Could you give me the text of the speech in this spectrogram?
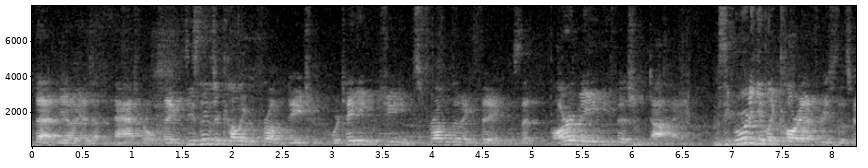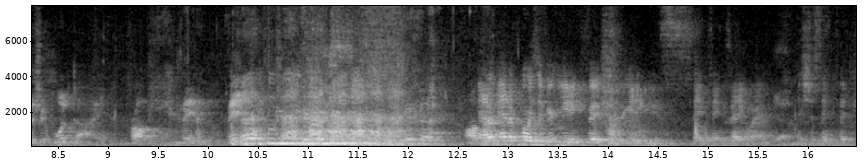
that, you know, to have natural things, these things are coming from nature. We're taking genes from living things that are making the fish die. Because if we were to give like car antifreeze to this fish, it would die, probably, maybe, maybe. And, and of course, if you're eating fish, you're eating these same things anyway. Yeah. It's just in fish.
